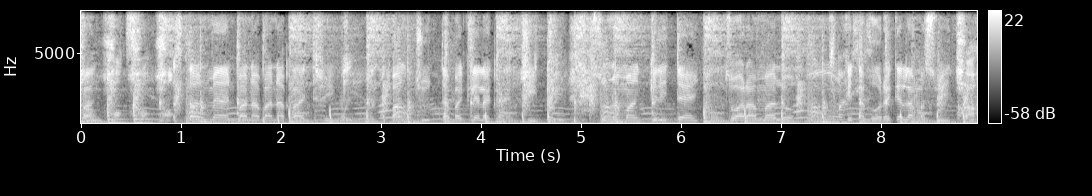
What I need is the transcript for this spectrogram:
banjiti Stuntman bana bana Patrick Banju tabakle la kachiti Suna man kiliten eh. Tuara malo Kita kore ke lama switch. Ah,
